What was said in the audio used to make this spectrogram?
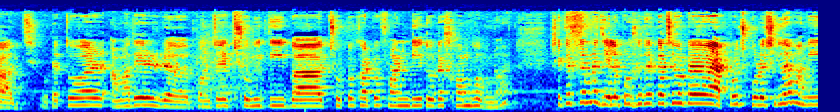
কাজ ওটা তো আর আমাদের পঞ্চায়েত সমিতি বা ছোটোখাটো ফান্ড দিয়ে তো ওটা সম্ভব নয় সেক্ষেত্রে আমরা জেলা পরিষদের কাছে ওটা অ্যাপ্রোচ করেছিলাম আমি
